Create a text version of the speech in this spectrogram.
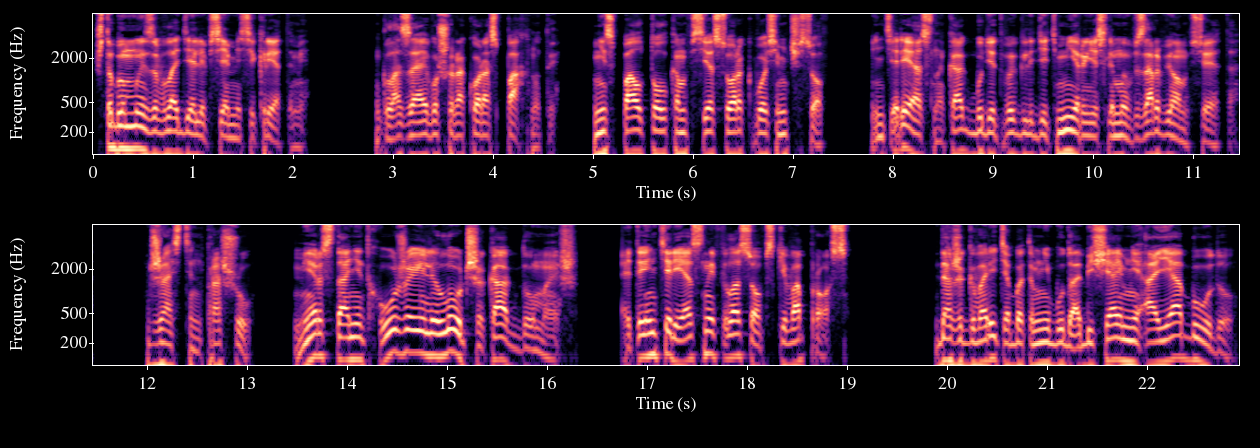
чтобы мы завладели всеми секретами. Глаза его широко распахнуты. Не спал толком все 48 часов. Интересно, как будет выглядеть мир, если мы взорвем все это? Джастин, прошу. Мир станет хуже или лучше, как думаешь? Это интересный философский вопрос. Даже говорить об этом не буду, обещай мне, а я буду.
